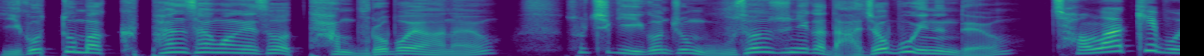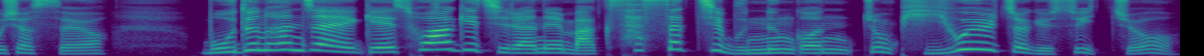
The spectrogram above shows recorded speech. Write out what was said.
이것도 막 급한 상황에서 다 물어봐야 하나요? 솔직히 이건 좀 우선순위가 낮아 보이는데요. 정확히 보셨어요. 모든 환자에게 소화기 질환을 막 샅샅이 묻는 건 좀 비효율적일 수 있죠.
